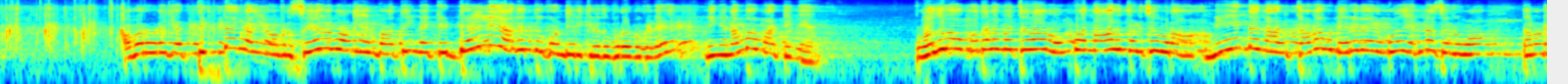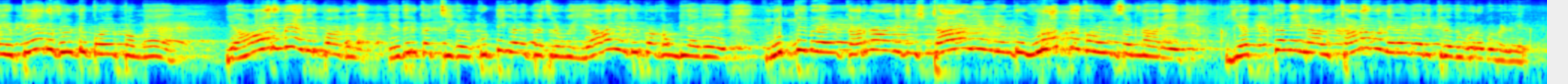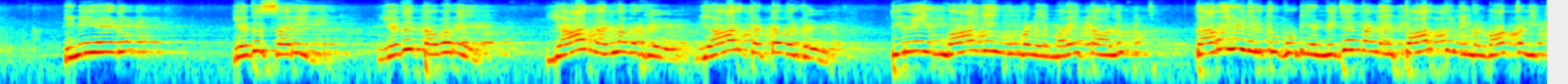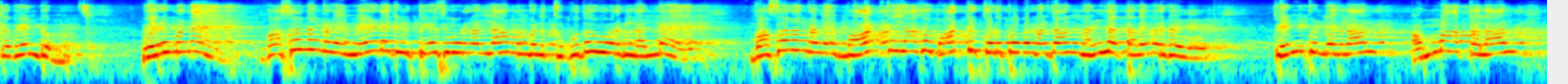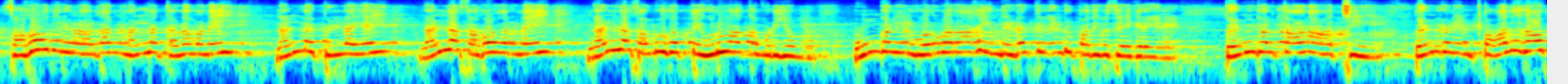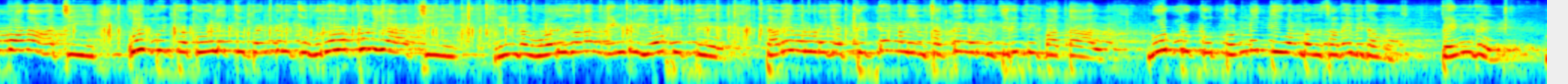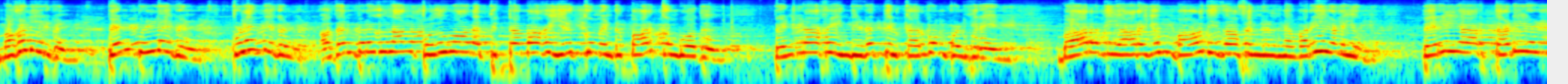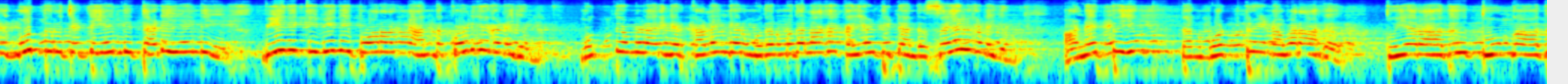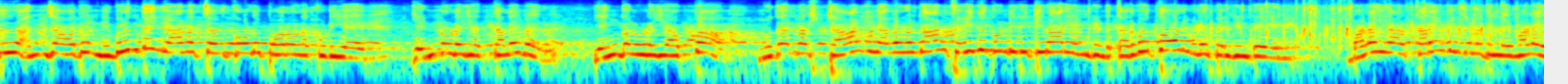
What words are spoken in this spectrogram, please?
அவருடைய திட்டங்களையும் அவர் செயல்பாடையும் பார்த்து இன்னைக்கு டெல்லி அதிர்ந்து கொண்டிருக்கிறது உறவுகளே நீங்க நம்ப மாட்டீங்க. பொதுவா முதலமைச்சரா ரொம்ப நாள் கழிச்சு ஒரு நீண்ட நாள் கனவு நிறைவேறும் போது என்ன சொல்லுவோம்? தன்னுடைய பேரை சொல்லிட்டு போயிருப்போங்க. யாருமே எதிர்பார்க்கல. எதிர்கட்சிகள் குட்டிகளை பேசுறவங்க யாரும் எதிர்பார்க்க முடியாது. முத்துவேல் கருணாநிதி ஸ்டாலின் என்று உரத்த குரலில் சொன்னாரே. எத்தனை நாள் கனவு நிறைவேறுகிறது உறவுகளே. இனியேனும் எது சரி எது தவறு யார் நல்லவர்கள் யார் கெட்டவர்கள் திரை மாயை உங்களை மறைத்தாலும் தரையில் இருக்கக்கூடிய நிஜங்களை பார்த்து நீங்கள் வாக்களிக்க வேண்டும். வெறுமன வசனங்களை மேடையில் பேசுபவர்கள் எல்லாம் உங்களுக்கு உதவுவர்கள் அல்ல. வசனங்களை வாழ்க்கையாக மாற்றிக் கொடுப்பவர்கள் தான் நல்ல தலைவர்கள். பெண் பிள்ளைகளால் அம்மாக்களால் சகோதரிகளால் தான் நல்ல கணவனை நல்ல பிள்ளையை நல்ல சகோதரனை நல்ல சமூகத்தை உருவாக்க முடியும். உங்களில் ஒருவராக இந்த இடத்தில் நின்று பதிவு செய்கிறேன். பெண்களுக்கான ஆட்சி பெண்களின் பாதுகாப்பான ஆட்சி கூப்பிட்ட குரலுக்கு பெண்களுக்கு உதவக்கூடிய ஆட்சி. நீங்கள் ஒரு கணம் நின்று யோசித்து தலைவருடைய திட்டங்களையும் சட்டங்களையும் திருப்பி பார்த்தால் நூற்றுக்கு தொண்ணூத்தி ஒன்பது சதவீதம் பெண்கள் மகளிர்கள் பெண் பிள்ளைகள் குழந்தைகள் அதன் பிறகுதான் பொதுவான திட்டமாக இருக்கும் என்று பார்க்கும்போது பெண்ணாக இந்த இடத்தில் கர்வம் கொள்கிறேன். பாரதியாரையும் பாரதிதாசன் எழுதின வரிகளையும் பெரியார் தடியெழு மூத்தர சட்டி ஏந்தி தடி ஏந்தி வீதிக்கு வீதி போராடின அந்த கொள்கைகளையும் முத்தமிழறிஞர் கலைஞர் முதன் முதலாக கையெழுத்திட்ட அந்த செயல்களையும் அனைத்தையும் தன் ஒற்றை நபராக துயராது தூங்காது அஞ்சாது நிமிர்ந்த ஞானச்சருக்கோடு போராடக்கூடிய என்னுடைய தலைவர் எங்களுடைய அப்பா முதல்வர் ஸ்டாலின் அவர்கள்தான் செய்து கொண்டிருக்கிறார் என்கின்ற கர்வத்தோடு விடைபெறுகின்றேன். மழையால் கரைந்து விடுவதில்லை மழை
